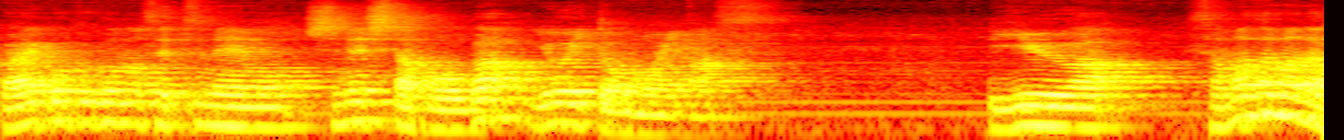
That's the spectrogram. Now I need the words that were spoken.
外国語の説明も示した方が良いと思います。理由はさまざまな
